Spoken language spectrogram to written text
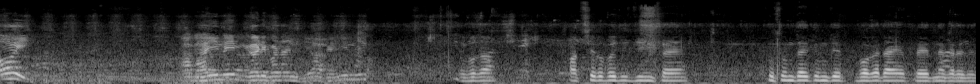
ओय भाई नाही गाडी बनायली हा, काही बघा पाचशे रुपयाची जीन्स आहे कुसुमताई तुमचे बघत आहे प्रयत्न करत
